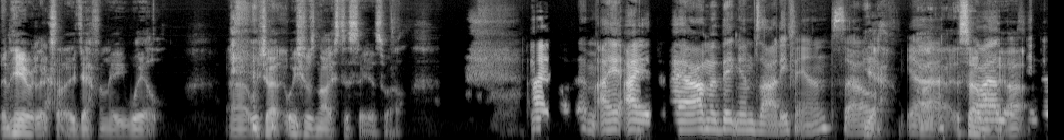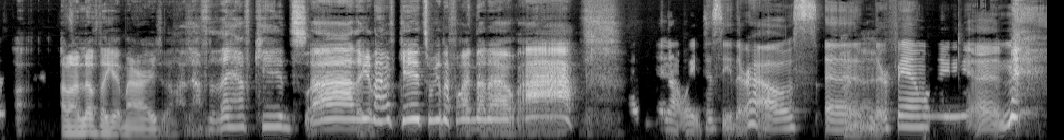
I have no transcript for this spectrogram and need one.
And here it looks like they definitely will, uh, which I, which was nice to see as well. um, I I I'm a big Imzadi fan so Yeah. yeah Uh, so am I I. love Uh, those- and I love they get married. And I love that they have kids. Ah, they're gonna have kids. We're gonna find that out. Ah, I cannot wait to see their house and their family and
